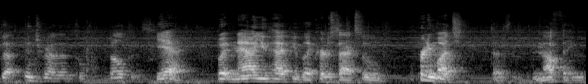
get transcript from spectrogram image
the Intercontinental belt is. yeah, but now you have people like Curtis Axel, who pretty much does nothing. True.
